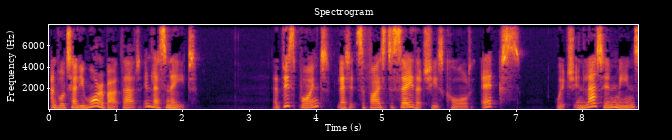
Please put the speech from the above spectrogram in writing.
and we'll tell you more about that in Lesson 8. At this point, let it suffice to say that she's called X, which in Latin means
